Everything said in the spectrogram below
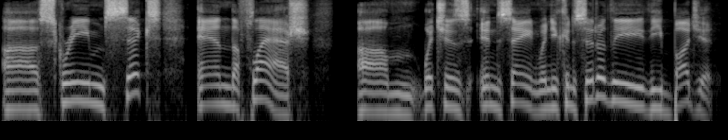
uh, Scream 6 and The Flash, um, which is insane. When you consider the, the budget,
